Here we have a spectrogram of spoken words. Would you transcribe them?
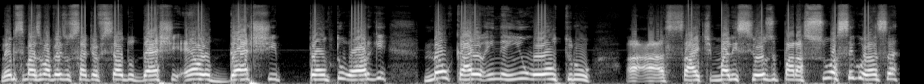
Lembre-se mais uma vez, o site oficial do Dash é o dash.com .org. Não caiam em nenhum outro a, a, site malicioso para a sua segurança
